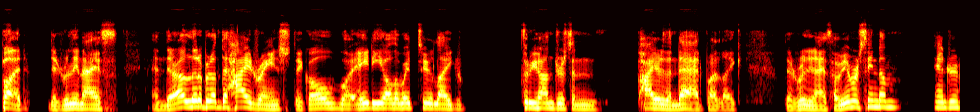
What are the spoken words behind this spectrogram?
but they're really nice and they're a little bit on the high range. They go 80 all the way to like 300s and higher than that, but like they're really nice. Have you ever seen them, Andrew?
